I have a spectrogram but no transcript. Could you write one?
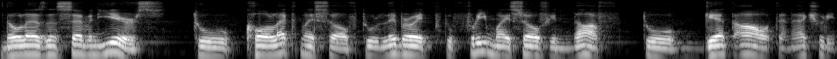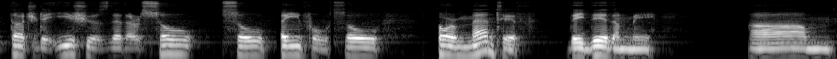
no less than seven years to collect myself, to liberate, to free myself enough to get out and actually touch the issues that are so, so painful, so tormentive they did on me. Um,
